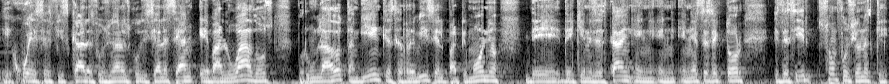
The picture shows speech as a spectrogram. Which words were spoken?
eh, jueces, fiscales, funcionarios judiciales sean evaluados, por un lado, también que se revise el patrimonio de, de quienes están en, en, en este sector, es decir, son funciones que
